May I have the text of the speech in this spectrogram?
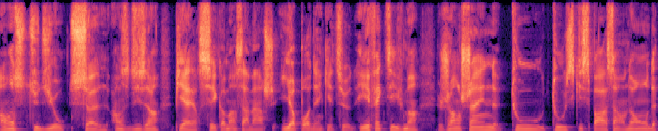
en studio, seul, en se disant Pierre sait comment ça marche, il n'y a pas d'inquiétude. Et effectivement, j'enchaîne tout, tout ce qui se passe en ondes.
